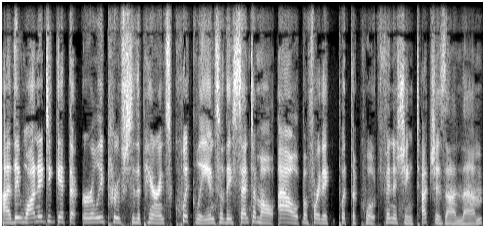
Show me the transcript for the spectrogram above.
Uh, they wanted to get the early proofs to the parents quickly, and so they sent them all out before they put the quote finishing touches on them.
